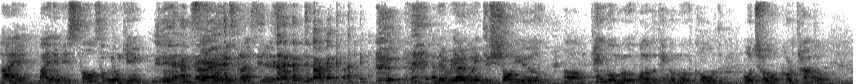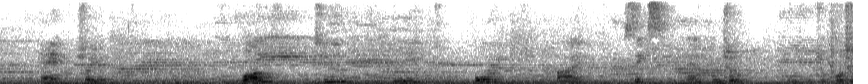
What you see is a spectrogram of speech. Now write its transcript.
Hi, my name is uh, Seongyong Kim. I'm for Dara. this class, yes. And then we are going to show you um, tango move, one of the tango move called Ocho Cortado. Okay, show you. One, two, three, four, five, six, and ocho, ocho, ocho.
